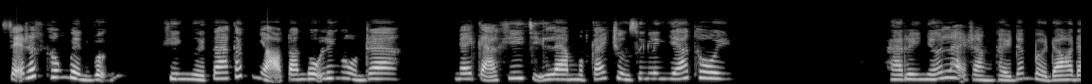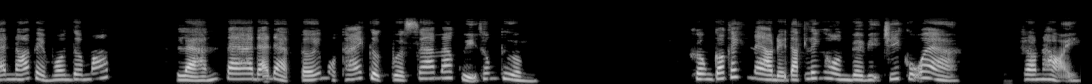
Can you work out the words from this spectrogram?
sẽ rất không bền vững khi người ta cắt nhỏ toàn bộ linh hồn ra, ngay cả khi chỉ làm một cái trường sinh linh giá thôi. Harry nhớ lại rằng thầy Dumbledore đã nói về Voldemort, là hắn ta đã đạt tới một thái cực vượt xa ma quỷ thông thường. Không có cách nào để đặt linh hồn về vị trí cũ à? Ron hỏi.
